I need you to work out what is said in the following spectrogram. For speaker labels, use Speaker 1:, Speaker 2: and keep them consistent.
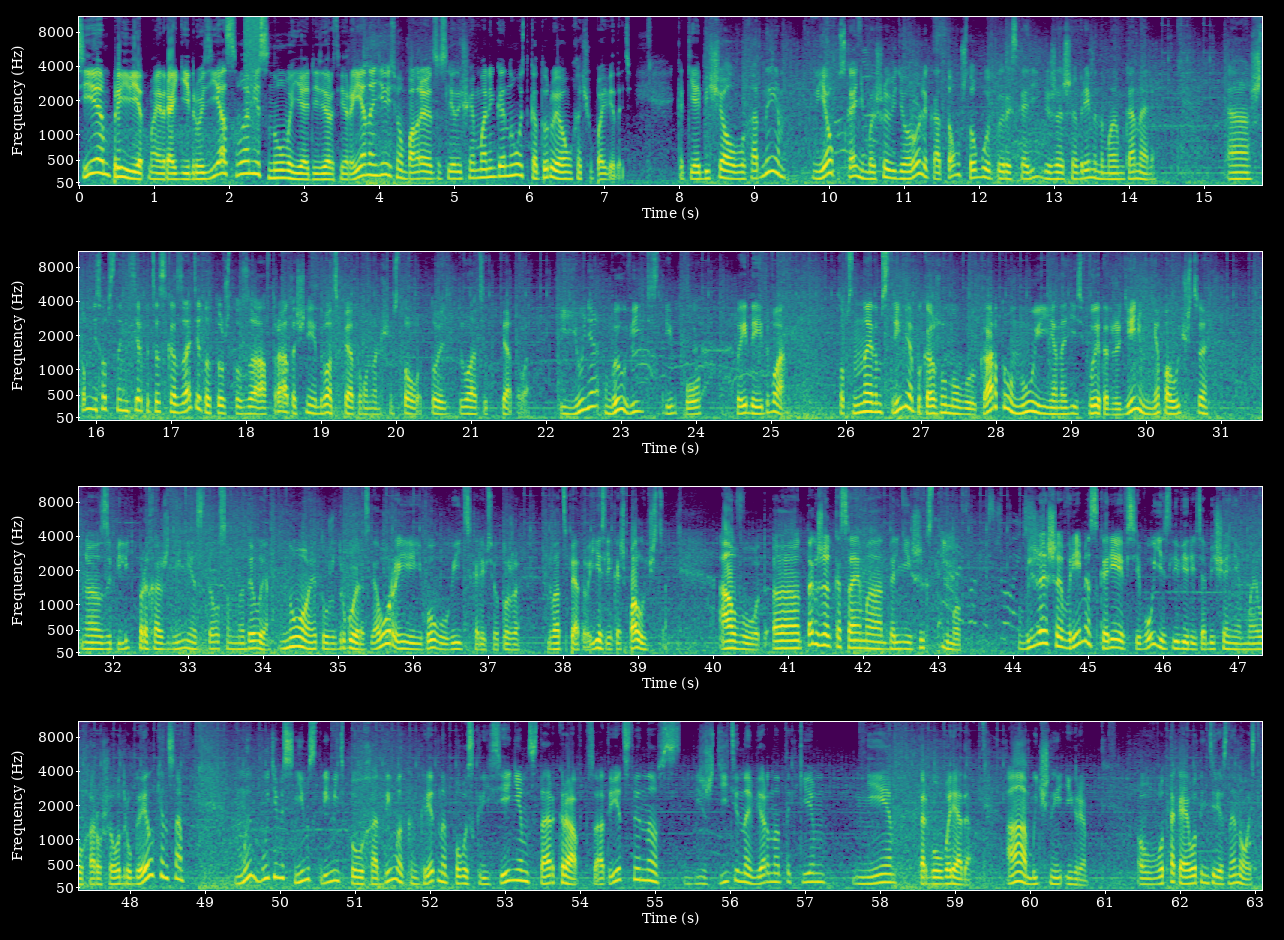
Speaker 1: Всем привет, мои дорогие друзья, с вами снова я, Дезертир, и я надеюсь, вам понравится следующая маленькая новость, которую я вам хочу поведать. Как я обещал в выходные, я выпускаю небольшой видеоролик о том, что будет происходить в ближайшее время на моем канале. А, что мне, собственно, не терпится сказать, это то, что завтра, а точнее 25.06, то есть 25 июня, вы увидите стрим по Payday 2. Собственно, на этом стриме я покажу новую карту, ну и я надеюсь, в этот же день у меня получится э, запилить прохождение стелсом на ДВ. Но это уже другой разговор, и его вы увидите, скорее всего, тоже 25-го, если, конечно, получится. А вот, э, также касаемо дальнейших стримов. В ближайшее время, скорее всего, если верить обещаниям моего хорошего друга Элкинса, мы будем с ним стримить по выходным, а конкретно по воскресеньям StarCraft. Соответственно, ждите, наверное, таким не торгового ряда, а обычные игры. Вот такая вот интересная новость.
